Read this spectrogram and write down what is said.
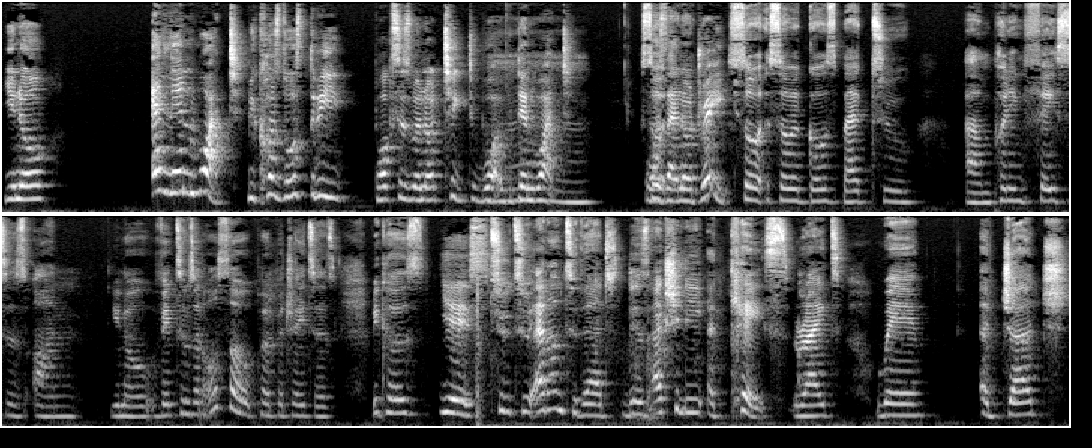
You know, and then what? Because those three boxes were not ticked. What? Then what? Was I not raped? So so it goes back to um, putting faces on you know victims and also perpetrators because Yes. to to add on to that there's actually a case right where a judge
